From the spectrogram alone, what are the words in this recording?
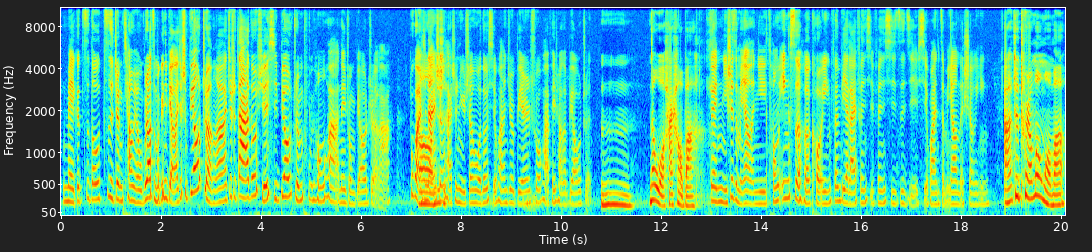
每个字都字正腔圆。我不知道怎么跟你表达，就是标准啊，就是大家都学习标准普通话那种标准啊。不管是男生还是女生，我都喜欢，就是别人说话非常的标准。嗯，那我还好吧？对，你是怎么样的？你从音色和口音分别来分析分析自己喜欢怎么样的声音啊？就突然问我吗？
